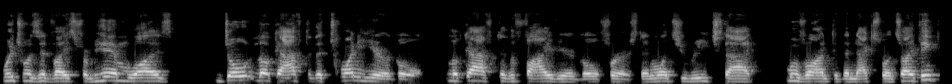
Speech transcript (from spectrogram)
which was advice from him, was don't look after the 20 year goal. Look after the five year goal first. And once you reach that, move on to the next one. So I think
